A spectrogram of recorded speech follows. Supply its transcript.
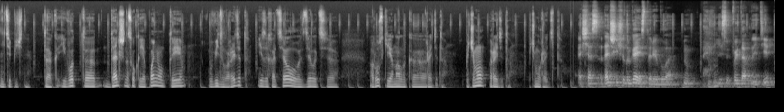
Нетипичная. Так, и вот э, дальше, насколько я понял, ты увидел Reddit и захотел сделать э, русский аналог э, Reddit. Почему Reddit? Почему Reddit? А сейчас, дальше еще другая история была, ну, если поэтапно идти.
